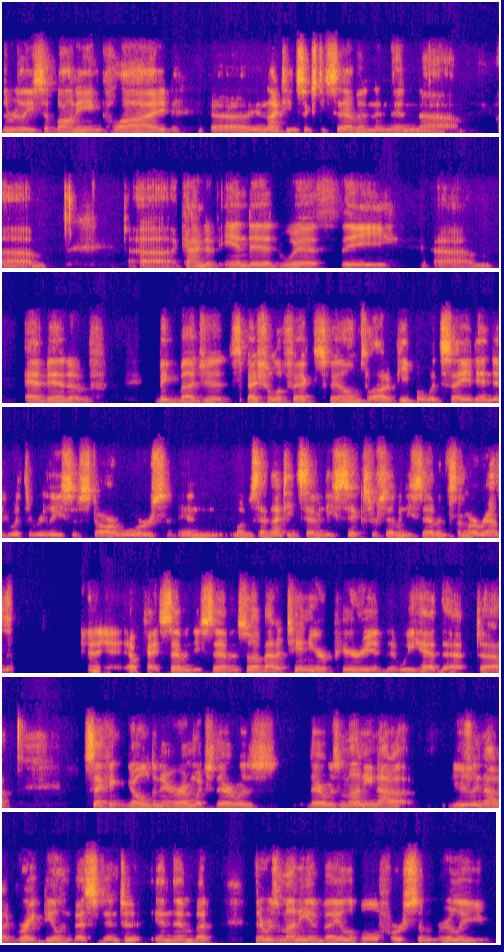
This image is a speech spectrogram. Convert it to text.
the release of Bonnie and Clyde uh, in 1967, and then uh, um, uh, kind of ended with the um, advent of big budget special effects films. A lot of people would say it ended with the release of Star Wars in what was that, 1976 or 77, somewhere around there okay, 77. So about a 10 year period that we had that uh, second golden era in which there was there was money, not a usually not a great deal invested into in them, but there was money available for some really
